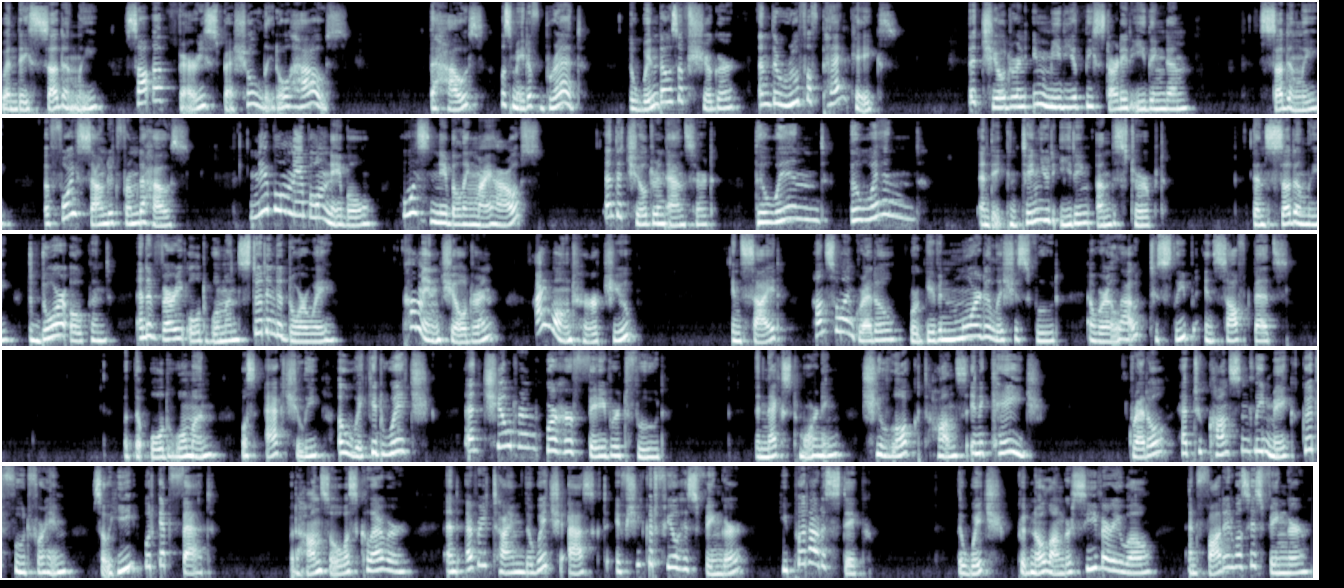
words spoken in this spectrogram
when they suddenly saw a very special little house. The house was made of bread, the windows of sugar and the roof of pancakes. The children immediately started eating them. Suddenly, a voice sounded from the house. Nibble, nibble, nibble. Who is nibbling my house? And the children answered, The wind, the wind. And they continued eating undisturbed. Then suddenly the door opened and a very old woman stood in the doorway. Come in, children. I won't hurt you. Inside, Hansel and Gretel were given more delicious food and were allowed to sleep in soft beds. But the old woman was actually a wicked witch and children were her favorite food. The next morning, she locked Hans in a cage. Gretel had to constantly make good food for him so he would get fat. But Hansel was clever and every time the witch asked if she could feel his finger, he put out a stick. The witch could no longer see very well and thought it was his finger.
